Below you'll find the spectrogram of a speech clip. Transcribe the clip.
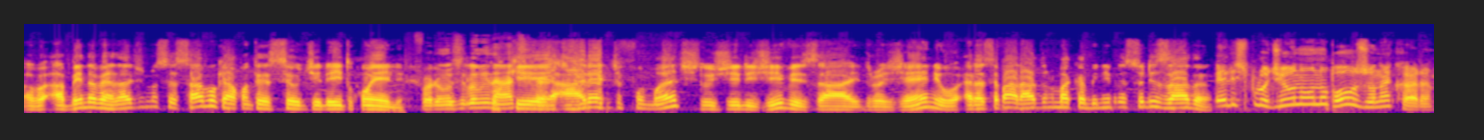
A, a bem da verdade, não se sabe o que aconteceu direito com ele. Foram os Illuminati, Porque cara. a área de fumantes dos dirigíveis a hidrogênio era separada numa cabine pressurizada. Ele explodiu no, no pouso, né, cara?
